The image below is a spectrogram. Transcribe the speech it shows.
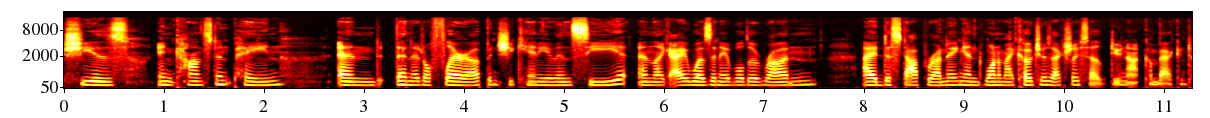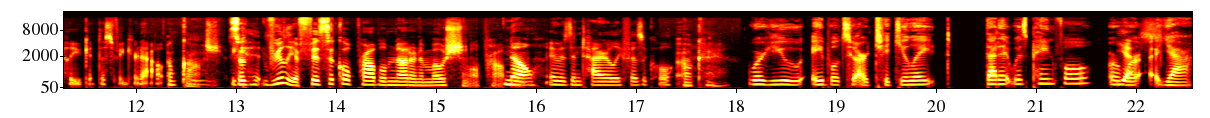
She is in constant pain and then it'll flare up and she can't even see. And like, I wasn't able to run. I had to stop running. And one of my coaches actually said, Do not come back until you get this figured out. Oh gosh. Mm. So really a physical problem, not an emotional problem. No, it was entirely physical. Okay. Were you able to articulate that it was painful? Or Yes. Were, yeah.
